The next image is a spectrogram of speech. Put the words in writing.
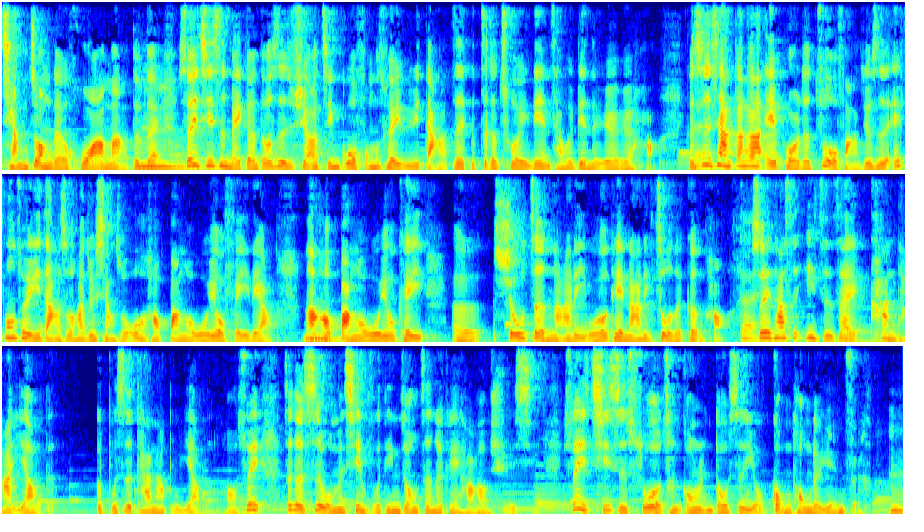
强壮的花嘛，对不对？所以其实每个人都是需要经过风吹雨打这个这个淬炼，才会变得越来越好。可是像刚刚 April 的做法，就是哎，风吹雨打的时候，他就想说，哇，好棒哦，我又有肥料，然后好棒哦，我又可以呃修正哪里，我又可以哪里做得更好。对，所以他是一直在看他要的。而不是看他不要的，哈，所以这个是我们幸福听众真的可以好好学习。所以其实所有成功人都是有共通的原则，嗯，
